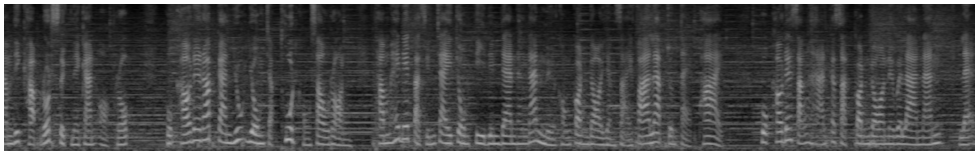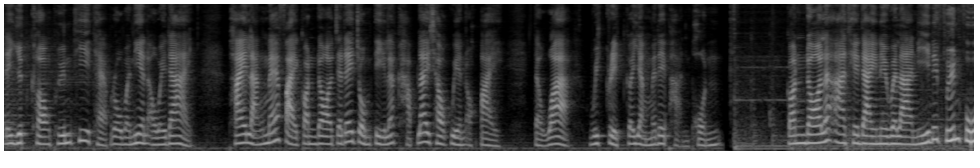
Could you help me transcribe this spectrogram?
นำที่ขับรถศึกในการออกรบ พวกเขาได้รับการยุยงจากทูตของซาวรอนทำให้ได้ตัดสินใจโจมตีดินแดนทางด้านเหนือของกอนดอร์อย่างสายฟ้าแลบจนแตกพ่าย พวกเขาได้สังหารกษัตริย์กอนดอร์ในเวลานั้น และได้ยึดครองพื้นที่แถบโรมาเนียนเอาไว้ได้ ภายหลังแม้ฝ่ายกอนดอร์จะได้โจมตีและขับไล่ชาวเกวียนออกไป แต่ว่าวิกฤตก็ยังไม่ได้ผ่านพ้น กอนดอร์และอาเทไดในเวลานี้ได้ฟื้นฟู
